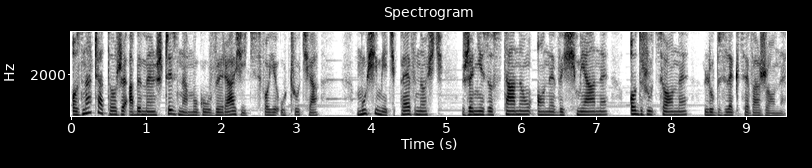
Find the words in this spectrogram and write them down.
Oznacza to, że aby mężczyzna mógł wyrazić swoje uczucia, musi mieć pewność, że nie zostaną one wyśmiane, odrzucone lub zlekceważone.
